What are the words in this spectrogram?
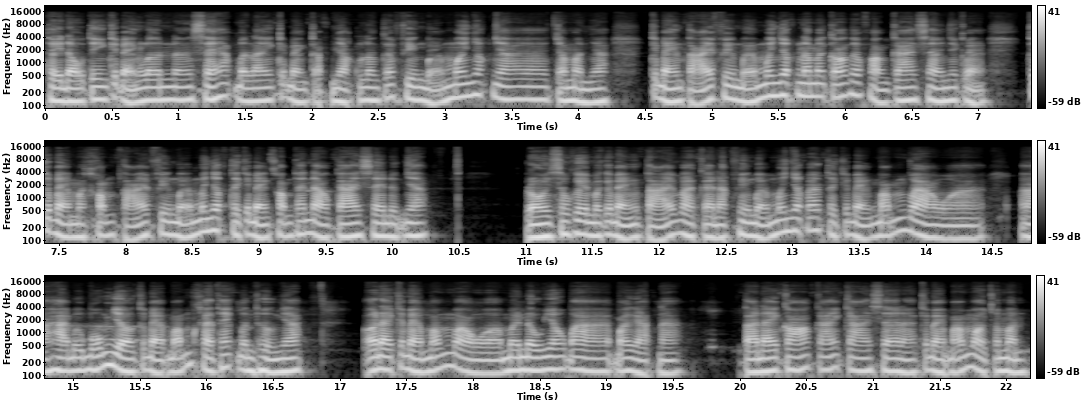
Thì đầu tiên các bạn lên CH Play các bạn cập nhật lên cái phiên bản mới nhất nha cho mình nha. Các bạn tải phiên bản mới nhất nó mới có cái phần cài xe nha các bạn. Các bạn mà không tải phiên bản mới nhất thì các bạn không thể nào cài xe được nha. Rồi sau khi mà các bạn tải và cài đặt phiên bản mới nhất á, thì các bạn bấm vào à, 24 giờ các bạn bấm khai thác bình thường nha. Ở đây các bạn bấm vào menu dấu ba ba gạch nè tại đây có cái KC nè các bạn bấm vào cho mình.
